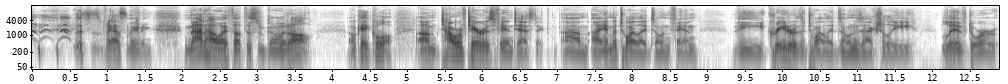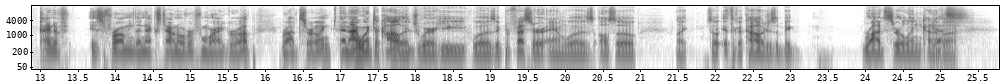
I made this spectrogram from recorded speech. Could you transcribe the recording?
this is fascinating. Not how I thought this would go at all. Okay, cool. Um, Tower of Terror is fantastic. Um, I am a Twilight Zone fan. The creator of the Twilight Zone has actually lived or kind of is from the next town over from where I grew up, Rod Serling. And I went to college where he was a professor and was also like so. Ithaca College is a big Rod Serling kind of a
